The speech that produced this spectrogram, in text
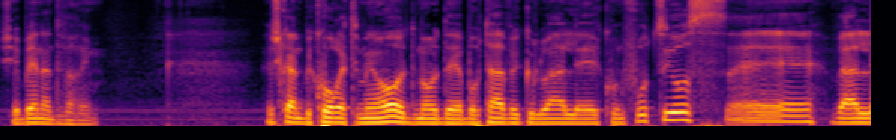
שבין הדברים. יש כאן ביקורת מאוד מאוד אה, בוטה וגלויה על אה, קונפוציוס אה, ועל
